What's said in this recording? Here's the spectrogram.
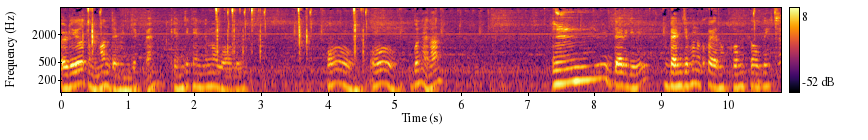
Ölüyordum lan demincek ben. Kendi kendime boğuluyordum. Oo, oo, bu ne lan? Iıı, der gibi. Bence bunu koyalım komik olduğu için.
